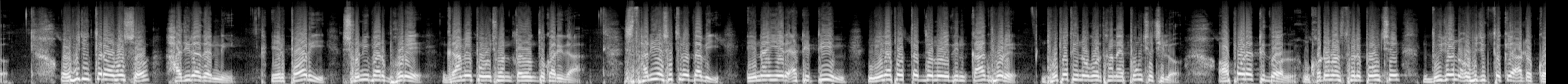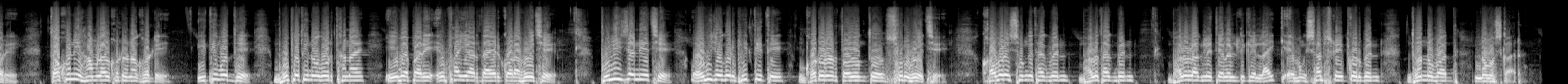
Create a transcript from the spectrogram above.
অভিযুক্তরা অবশ্য হাজিরা দেননি। এরপরই শনিবার ভোরে গ্রামে পৌঁছন তদন্তকারীরা। স্থানীয় সূত্রের দাবি এনআইএর একটি টিম নিরাপত্তার জন্য এদিন কাক ভরে ভূপতিনগর থানায় পৌঁছেছিল। অপর একটি দল ঘটনাস্থলে পৌঁছে দুজন অভিযুক্তকে আটক করে। তখনই হামলার ঘটনা ঘটে। ইতিমধ্যে ভূপতিনগর থানায় এ ব্যাপারে এফআইআর দায়ের করা হয়েছে। পুলিশ জানিয়েছে, অভিযোগের ভিত্তিতে ঘটনার তদন্ত শুরু হয়েছে। খবরের সঙ্গে থাকবেন, ভালো থাকবেন। ভালো লাগলে চ্যানেলটিকে লাইক এবং সাবস্ক্রাইব করবেন। ধন্যবাদ, নমস্কার।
